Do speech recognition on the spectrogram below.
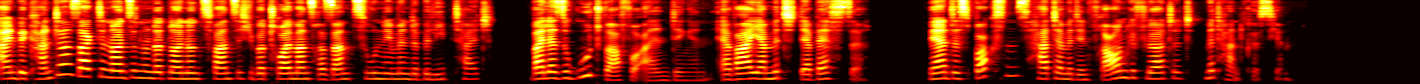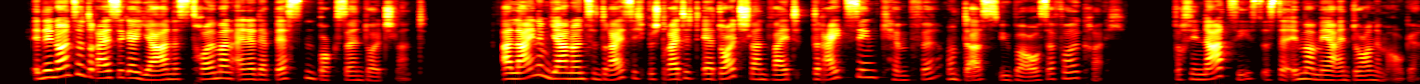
Ein Bekannter sagte 1929 über Trollmanns rasant zunehmende Beliebtheit, weil er so gut war vor allen Dingen. Er war ja mit der Beste. Während des Boxens hat er mit den Frauen geflirtet, mit Handküsschen. In den 1930er Jahren ist Trollmann einer der besten Boxer in Deutschland. Allein im Jahr 1930 bestreitet er deutschlandweit 13 Kämpfe und das überaus erfolgreich. Doch den Nazis ist er immer mehr ein Dorn im Auge.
